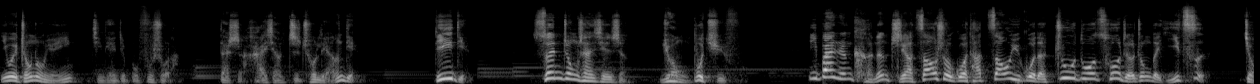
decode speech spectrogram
因为种种原因，今天就不复述了。但是还想指出两点：第一点，孙中山先生永不屈服。一般人可能只要遭受过他遭遇过的诸多挫折中的一次，就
